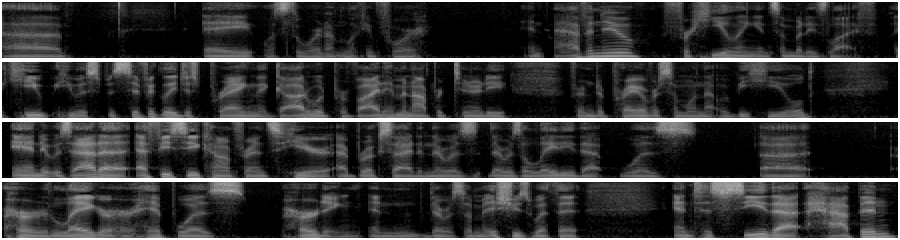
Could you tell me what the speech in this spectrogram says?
uh, a what's the word I'm looking for? An avenue for healing in somebody's life. Like he he was specifically just praying that God would provide him an opportunity for him to pray over someone that would be healed. And it was at a FEC conference here at Brookside, and there was there was a lady that was uh, her leg or her hip was hurting, and there was some issues with it. And to see that happen,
